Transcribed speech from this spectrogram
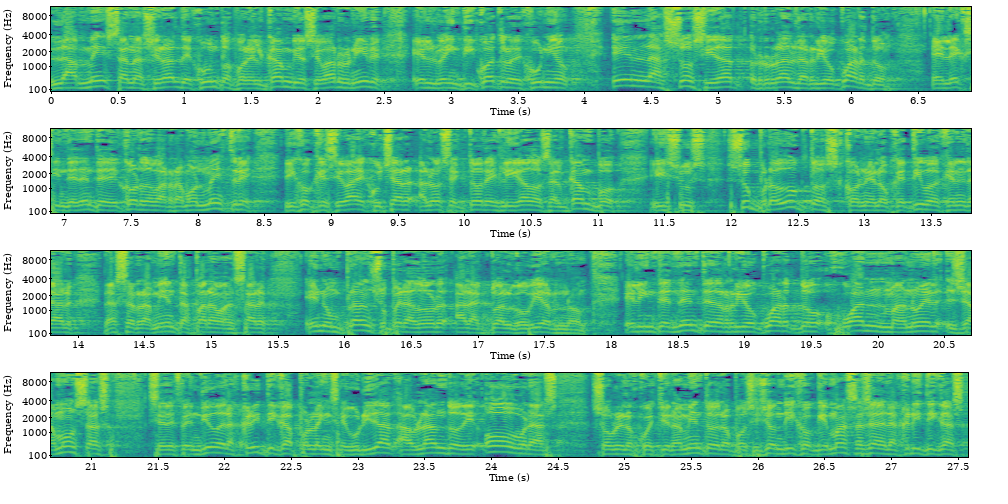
La Mesa Nacional de Juntos por el Cambio se va a reunir el 24 de junio en la Sociedad Rural de Río Cuarto. El ex intendente de Córdoba, Ramón Mestre, dijo que se va a escuchar a los sectores ligados al campo y sus subproductos con el objetivo de generar las herramientas para avanzar en un plan superador al actual gobierno. El intendente de Río Cuarto, Juan Manuel Llamosas, se defendió de las críticas por la inseguridad, hablando de obras sobre los cuestionamientos de la oposición, dijo que más allá de las críticas,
